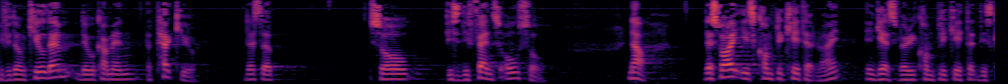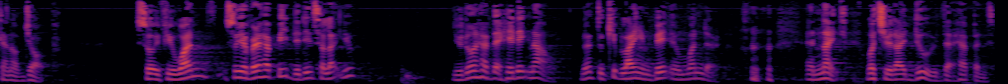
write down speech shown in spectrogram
If you don't kill them, they will come and attack you. That's a, so it's defense also. Now, that's why it's complicated, right? It gets very complicated, this kind of job. So if you want, so you're very happy they didn't select you? You don't have that headache now. You don't have to keep lying in bed and wonder at night, what should I do if that happens?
